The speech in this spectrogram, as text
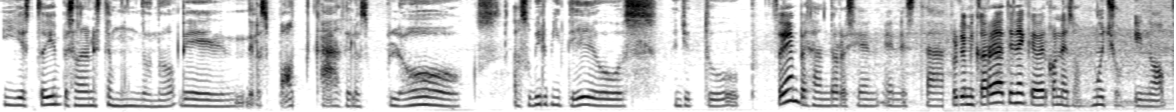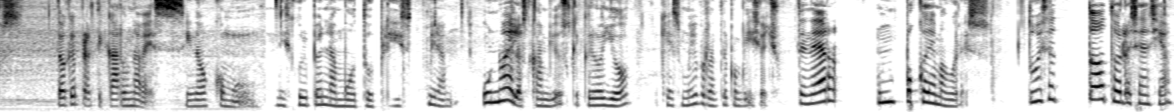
Y estoy empezando en este mundo, ¿no? De, de los podcasts, de los blogs, a subir videos en YouTube. Estoy empezando recién en esta... Porque mi carrera tiene que ver con eso, mucho. Y no, pues tengo que practicar una vez, sino como... Disculpen la moto, please. Mira, uno de los cambios que creo yo que es muy importante cumplir 18. Tener un poco de madurez. Tuviste toda tu adolescencia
